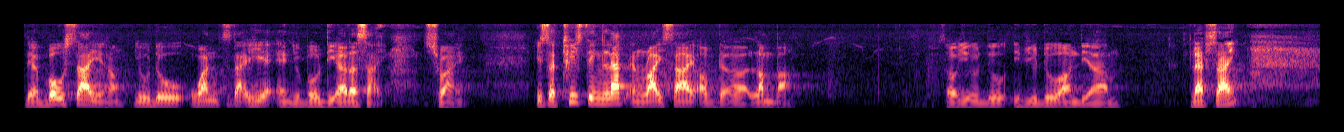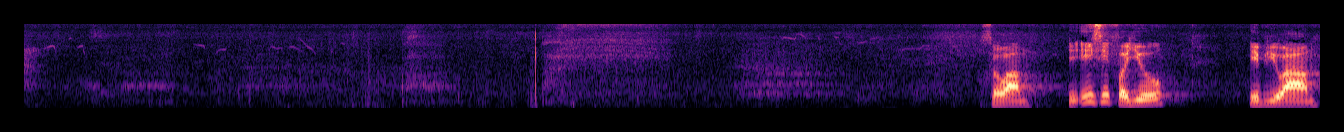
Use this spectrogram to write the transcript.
They're both sides, you know. You do one side here and you do the other side. Try. It's a twisting left and right side of the lumbar. So you do, if you do on the um, left side, So um, it's easy for you if you um,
